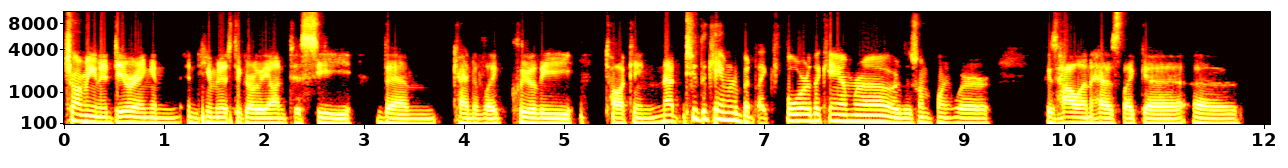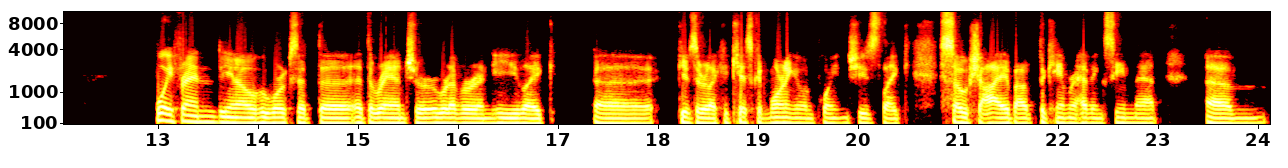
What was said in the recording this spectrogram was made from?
charming and endearing and, and, humanistic early on to see them kind of like clearly talking not to the camera but like for the camera. Or there's one point where because Hollyn has like a, a, boyfriend you know who works at the at the ranch or whatever and he like uh gives her like a kiss good morning at one point and she's like so shy about the camera having seen that. Um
